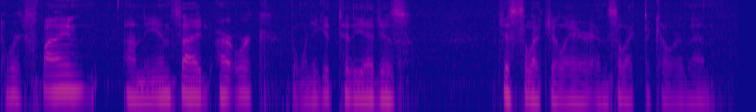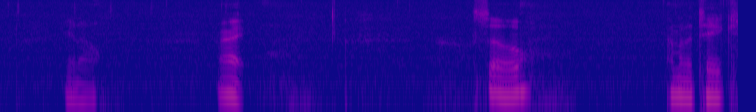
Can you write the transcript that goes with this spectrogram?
it works fine on the inside artwork, but when you get to the edges, just select your layer and select the color then, you know. All right. So I'm going to take,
